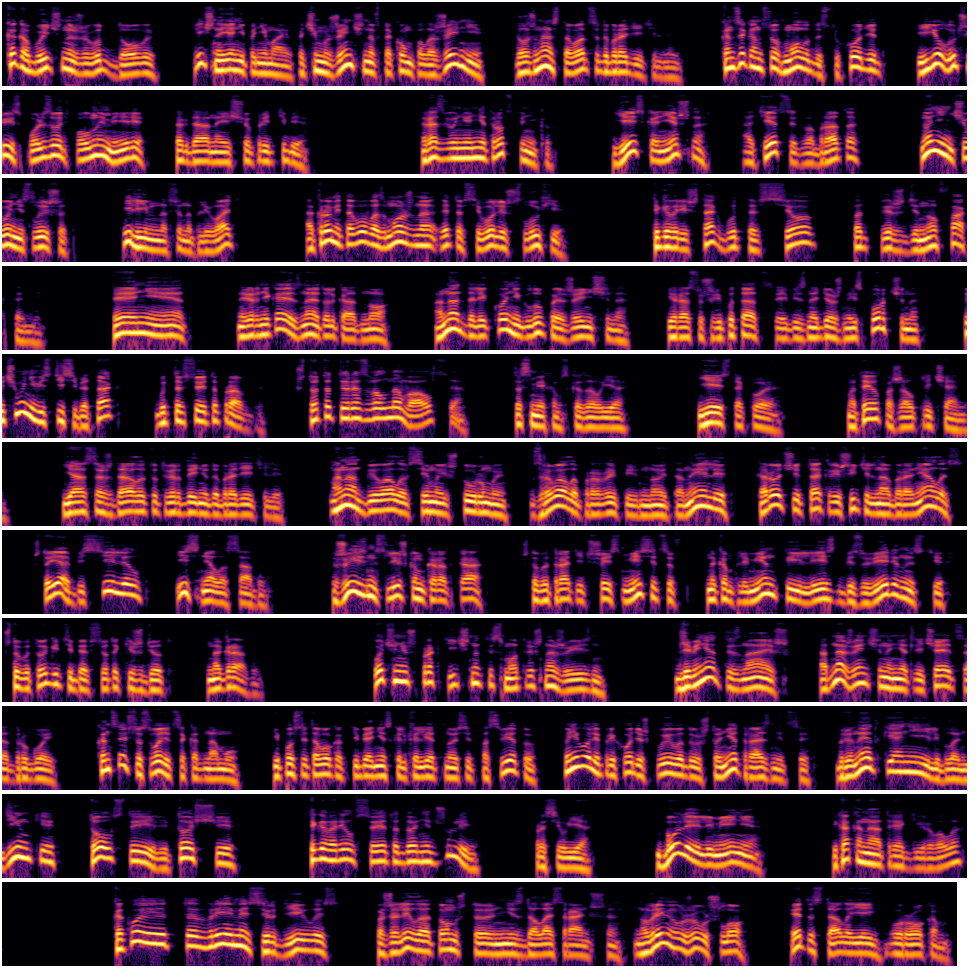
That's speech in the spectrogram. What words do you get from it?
Как обычно, живут вдовы. Лично я не понимаю, почему женщина в таком положении должна оставаться добродетельной. В конце концов, молодость уходит, ее лучше использовать в полной мере, когда она еще при тебе. Разве у нее нет родственников? Есть, конечно, отец и два брата. Но они ничего не слышат. Или им на все наплевать. А кроме того, возможно, это всего лишь слухи. Ты говоришь так, будто все подтверждено фактами. Э, нет, Наверняка я знаю только одно. Она далеко не глупая женщина. И раз уж репутация безнадежно испорчена, почему не вести себя так, будто все это правда? Что-то ты разволновался, со смехом сказал я. Есть такое. Матео пожал плечами. Я осаждал эту твердыню добродетели. Она отбивала все мои штурмы, взрывала прорытые мной тоннели, короче, так решительно оборонялась, что я обессилел и снял осаду. Жизнь слишком коротка, чтобы тратить шесть месяцев на комплименты и лесть без уверенности, что в итоге тебя все-таки ждет награда. Очень уж практично ты смотришь на жизнь. Для меня, ты знаешь, одна женщина не отличается от другой. В конце все сводится к одному. И после того, как тебя несколько лет носит по свету, поневоле приходишь к выводу, что нет разницы, брюнетки они или блондинки, толстые или тощие. «Ты говорил все это Донни Джули?» — спросил я. «Более или менее». «И как она отреагировала?» Какое-то время сердилась, пожалела о том, что не сдалась раньше, но время уже ушло. Это стало ей уроком.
